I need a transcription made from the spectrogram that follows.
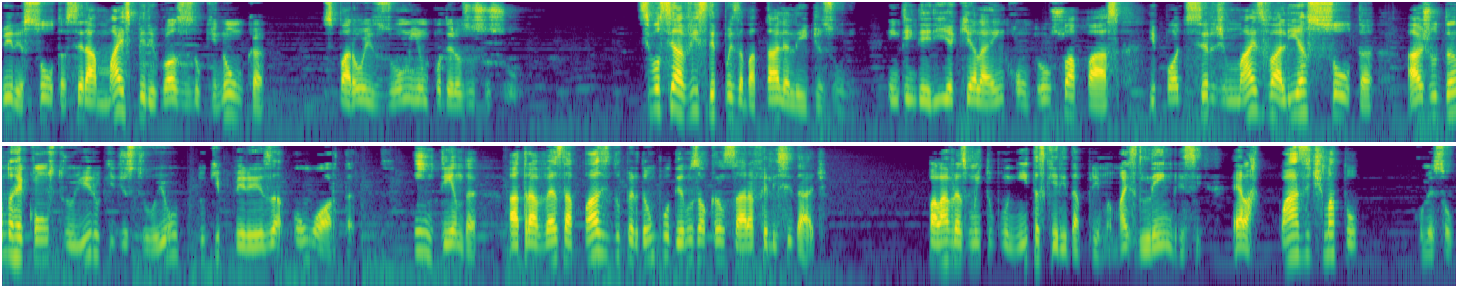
e Solta será mais perigosa do que nunca? Disparou Izumi em um poderoso sussurro. Se você a visse depois da batalha, Lady Izumi, entenderia que ela encontrou sua paz e pode ser de mais valia solta, ajudando a reconstruir o que destruiu do que presa ou morta. E entenda Através da paz e do perdão podemos alcançar a felicidade. Palavras muito bonitas, querida prima, mas lembre-se, ela quase te matou, começou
